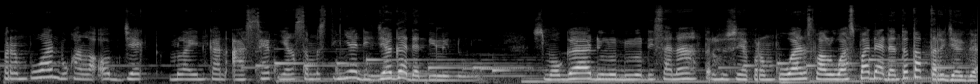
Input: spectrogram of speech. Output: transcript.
Perempuan bukanlah objek, melainkan aset yang semestinya dijaga dan dilindungi. Semoga dulu-dulu di sana, terkhususnya perempuan, selalu waspada dan tetap terjaga.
